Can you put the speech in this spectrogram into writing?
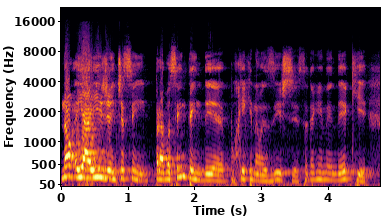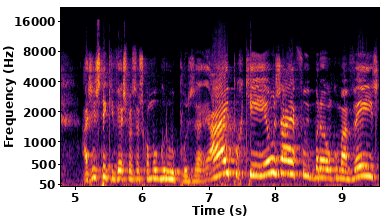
não, e aí, gente, assim, para você entender por que, que não existe, você tem que entender que a gente tem que ver as pessoas como grupos. Ai, porque eu já fui branco uma vez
